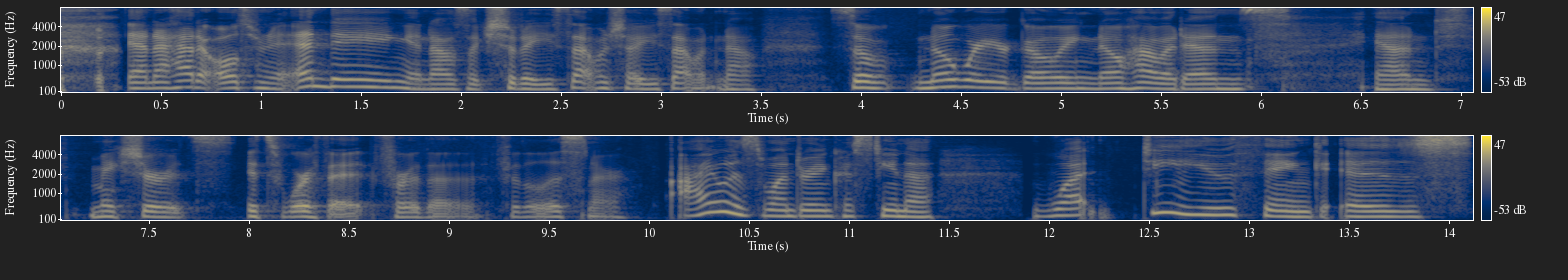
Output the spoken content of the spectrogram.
and I had an alternate ending, and I was like, should I use that one? Should I use that one? No. So know where you're going, know how it ends, and make sure it's it's worth it for the for the listener. I was wondering, Christina, what do you think is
